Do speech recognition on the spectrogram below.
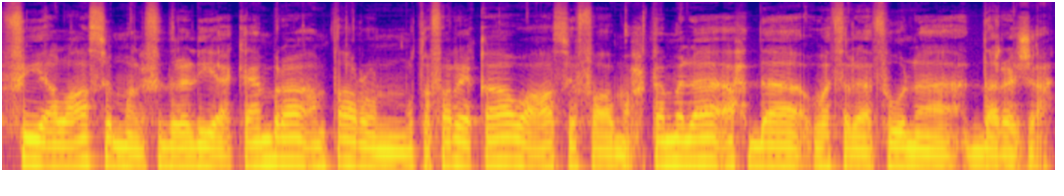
في العاصمة الفيدرالية كامبرا أمطار متفرقة وعاصفة محتملة 31 درجة.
